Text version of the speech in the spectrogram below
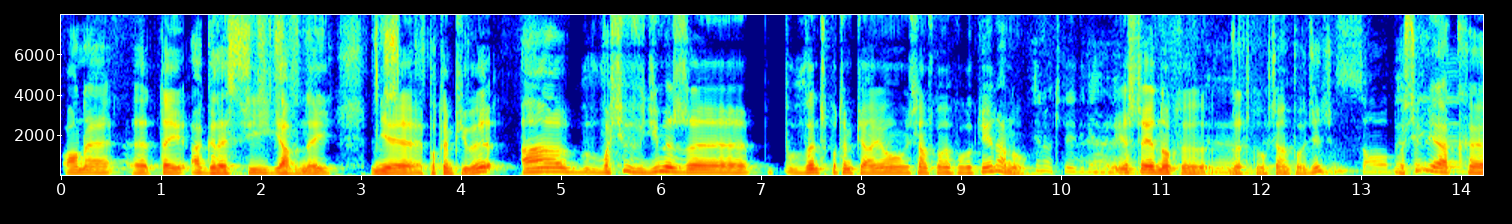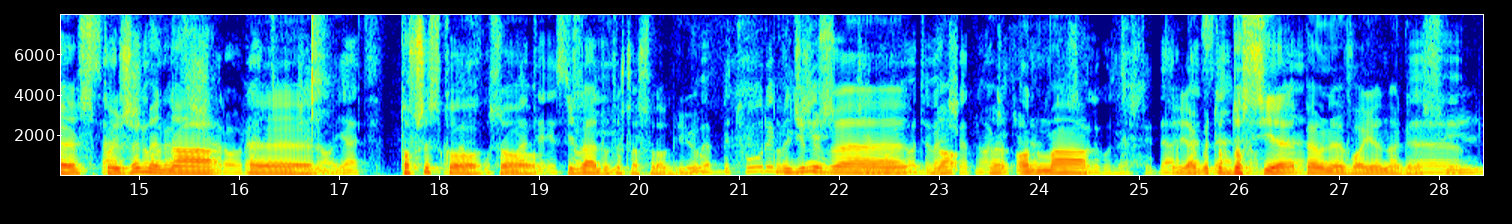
one e, tej agresji jawnej nie potępiły, a właściwie widzimy, że wręcz potępiają Islamską Republikę Iranu. Jeszcze jedno które- rzecz, którą chciałem powiedzieć. Właściwie jak e, spojrzymy na e, to wszystko, co Izrael dotychczas robił, to widzimy, że no, e, on ma jakby to dossier pełne wojen, agresji,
